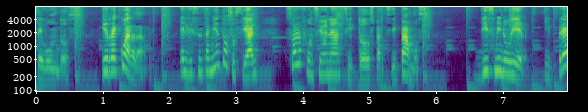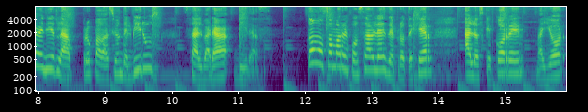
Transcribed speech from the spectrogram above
segundos. Y recuerda, el distanciamiento social solo funciona si todos participamos. Disminuir y prevenir la propagación del virus salvará vidas. Todos somos responsables de proteger a los que corren mayor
